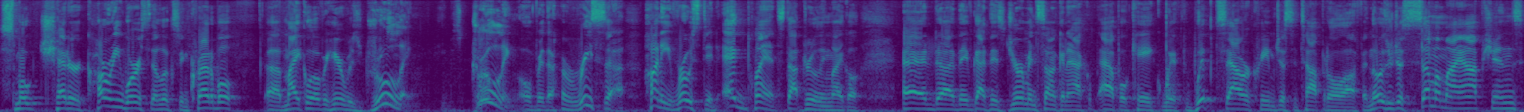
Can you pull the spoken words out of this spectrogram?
smoked cheddar currywurst that looks incredible. Uh, Michael over here was drooling he was drooling over the harissa honey roasted eggplant. Stop drooling, Michael. And uh, they've got this German sunken apple cake with whipped sour cream just to top it all off. And those are just some of my options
